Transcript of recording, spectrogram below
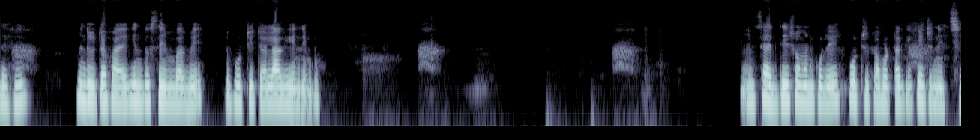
দেখেন দুইটা পায়ে কিন্তু সেম ভাবে পট্টিটা লাগিয়ে নেব। সাইড দিয়ে সমান করে পট্টির কাপড়টাকে কেটে নিচ্ছি।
